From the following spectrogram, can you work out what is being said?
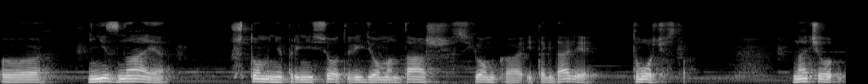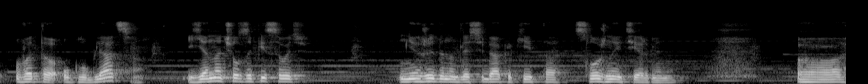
э, не зная, что мне принесет видеомонтаж, съемка и так далее, творчество, начал в это углубляться, я начал записывать неожиданно для себя какие-то сложные термины. А,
